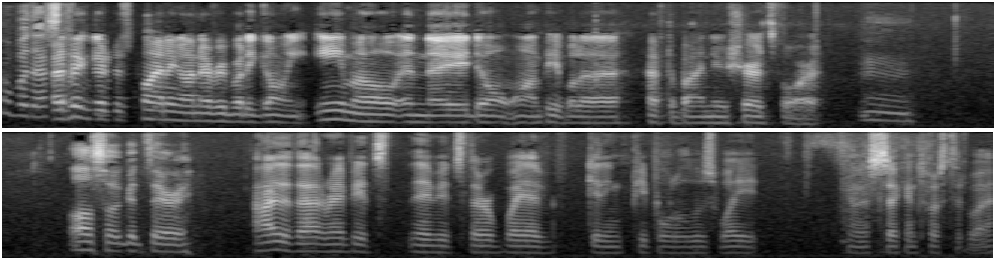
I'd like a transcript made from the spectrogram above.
Oh, but that's I the- think they're just planning on everybody going emo, and they don't want people to have to buy new shirts for it. Hmm. Also, a good theory. either that or maybe it's maybe it's their way of getting people to lose weight in a sick and twisted way.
